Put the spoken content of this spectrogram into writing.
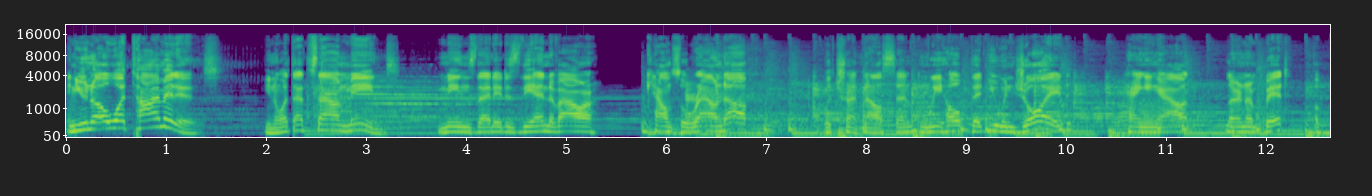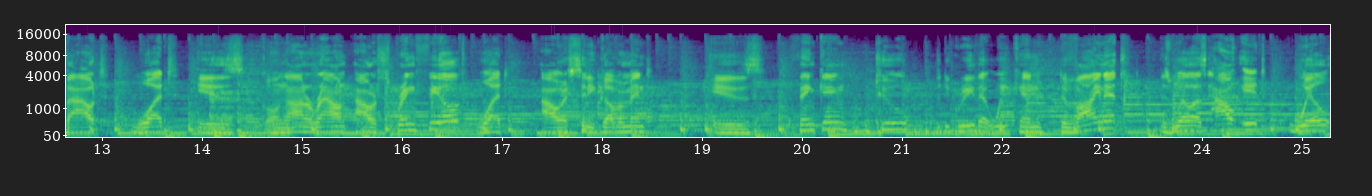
and you know what time it is. You know what that sound means. It means that it is the end of our council roundup with Trent Nelson. And we hope that you enjoyed hanging out, learning a bit about what is going on around our Springfield, what our city government is thinking to degree that we can divine it, as well as how it will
